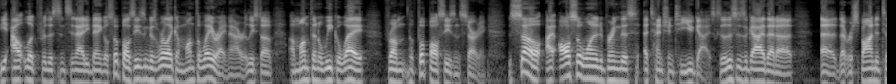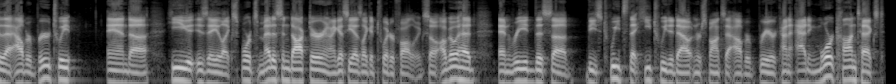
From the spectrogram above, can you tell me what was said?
the outlook for the Cincinnati Bengals football season because we're like a month away right now, or at least a, a month and a week away from the football season starting. So I also wanted to bring this attention to you guys. So this is a guy that uh, uh that responded to that Albert Breer tweet and uh, he is a like sports medicine doctor and i guess he has like a twitter following so i'll go ahead and read this uh, these tweets that he tweeted out in response to Albert Breer, kind of adding more context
